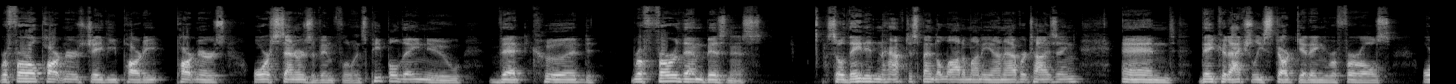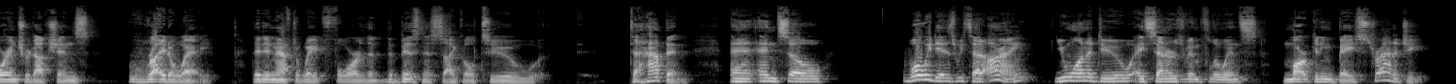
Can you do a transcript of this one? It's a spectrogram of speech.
referral partners, JV party partners, or centers of influence, people they knew that could refer them business so they didn't have to spend a lot of money on advertising and they could actually start getting referrals or introductions right away. They didn't have to wait for the, the business cycle to, to happen. And, and so what we did is we said, all right, you want to do a centers of influence marketing based strategy.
